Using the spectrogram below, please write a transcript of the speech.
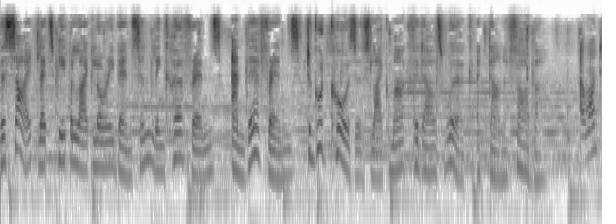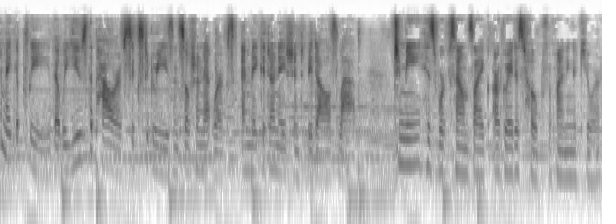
The site lets people like Lori Benson link her friends and their friends to good causes like Marc Vidal's work at Dana Farber. I want to make a plea that we use the power of Six Degrees and social networks and make a donation to Vidal's lab. To me, his work sounds like our greatest hope for finding a cure.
